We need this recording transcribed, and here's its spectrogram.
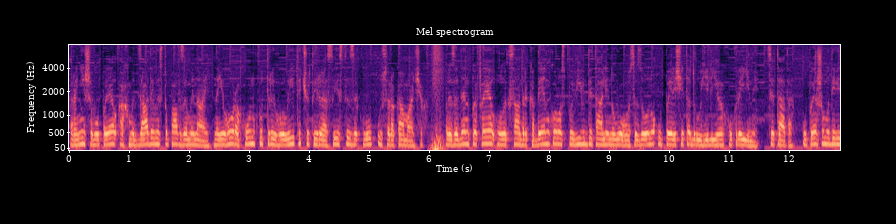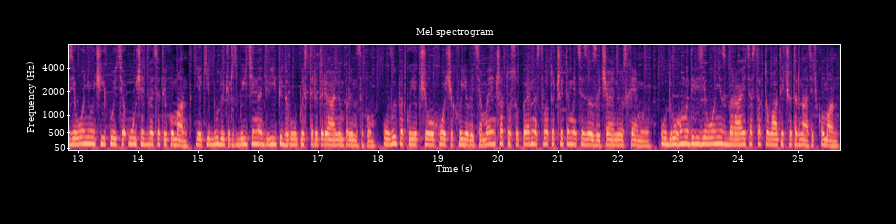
Раніше в УПЛ Ахмедзаде виступав за Минай. На його рахунку рахунку 3 голи та 4 асисти за клуб у 40 матчах. Президент ПФЛ Олександр Каденко розповів деталі нового сезону у першій та другій лігах України. Цитата: у першому дивізіоні очікується участь 20 команд, які будуть розбиті на дві підгрупи з територіальним принципом. У випадку, якщо охочих виявиться менше, то суперництво точитиметься за звичайною схемою. У другому дивізіоні збирається стартувати 14 команд.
